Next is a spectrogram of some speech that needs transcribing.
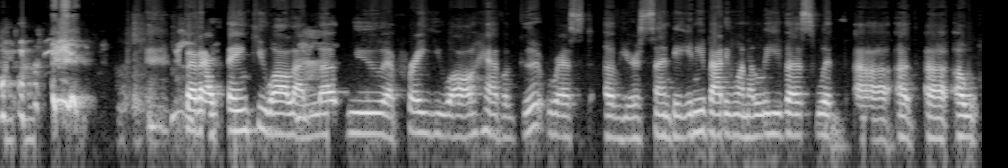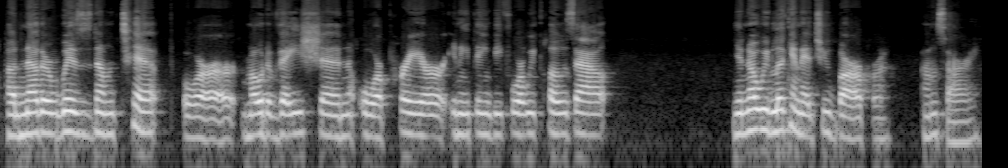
but I thank you all. I love you. I pray you all have a good rest of your Sunday. Anybody want to leave us with uh, a, a, a, another wisdom tip or motivation or prayer or anything before we close out? You know, we're looking at you, Barbara. I'm sorry.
